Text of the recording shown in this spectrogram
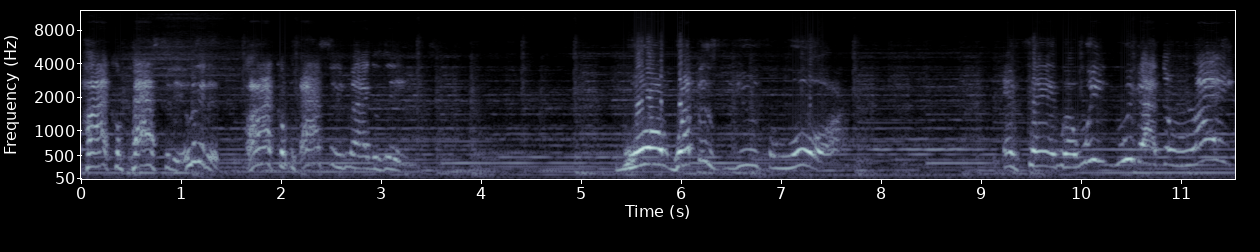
high capacity. Look at this high capacity magazines. War weapons used for war and say, well, we, we got the right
